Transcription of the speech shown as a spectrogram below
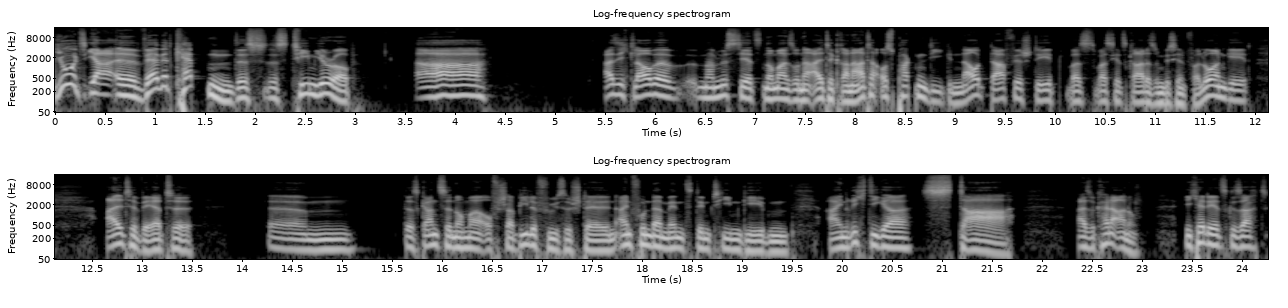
Gut, ja, äh, wer wird Captain des, des Team Europe? Äh, also ich glaube, man müsste jetzt nochmal so eine alte Granate auspacken, die genau dafür steht, was, was jetzt gerade so ein bisschen verloren geht. Alte Werte, ähm, das Ganze nochmal auf stabile Füße stellen, ein Fundament dem Team geben, ein richtiger Star. Also keine Ahnung. Ich hätte jetzt gesagt,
